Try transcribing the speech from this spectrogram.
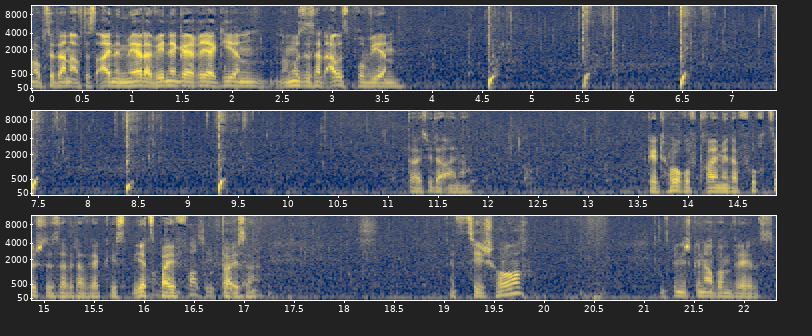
Ob sie dann auf das eine mehr oder weniger reagieren, man muss es halt ausprobieren. Da ist wieder einer. Geht hoch auf 3,50 Meter, ist er wieder weg. Ist jetzt bei, da ist er. Jetzt ziehe ich hoch. Jetzt bin ich genau beim Wels.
